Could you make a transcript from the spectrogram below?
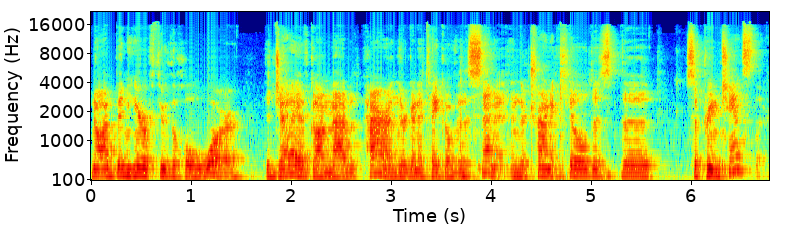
No, I've been here through the whole war. The Jedi have gone mad with power and they're going to take over the Senate and they're trying to kill this, the Supreme Chancellor.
